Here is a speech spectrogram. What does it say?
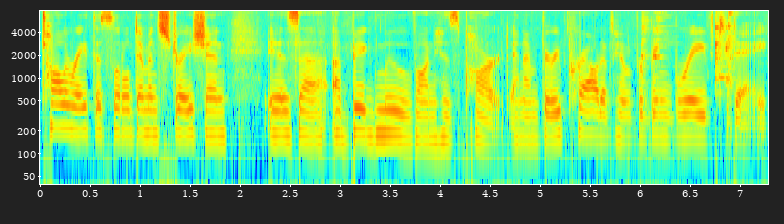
tolerate this little demonstration is a, a big move on his part. And I'm very proud of him for being brave today.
